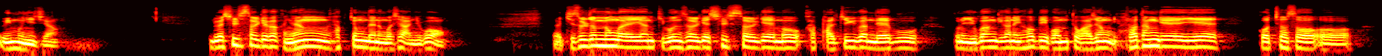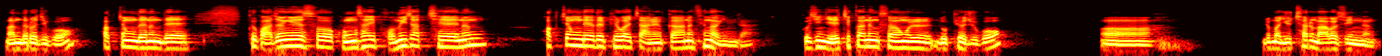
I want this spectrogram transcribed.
의문이죠. 우리가 실시 설계가 그냥 확정되는 것이 아니고 기술 전문가에 의한 기본 설계, 실시 설계, 뭐각 발주기관 내부 또는 유관기관의 협의 검토 과정 여러 단계에 거쳐서 어, 만들어지고 확정되는데 그 과정에서 공사의 범위 자체는 확정돼야 될 필요가 있지 않을까 하는 생각입니다. 그것이 이제 예측 가능성을 높여주고 어, 유차를 막을 수 있는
